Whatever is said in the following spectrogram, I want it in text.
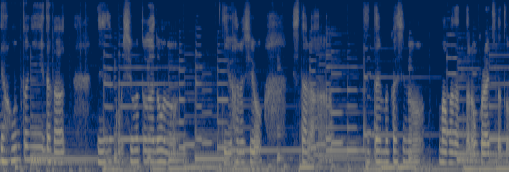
いや本当にだからねこう仕事がどうのっていう話をしたら絶対昔のままだったら怒られてたと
